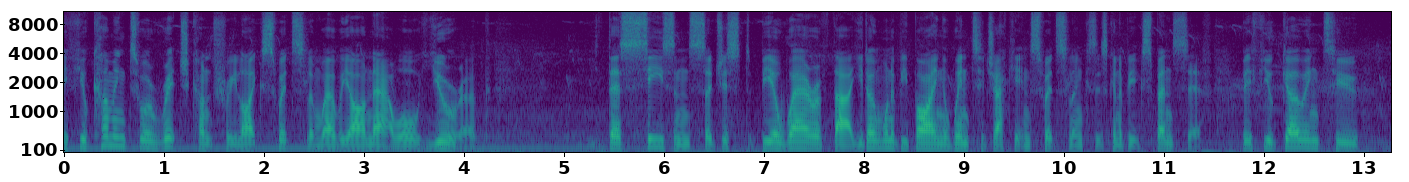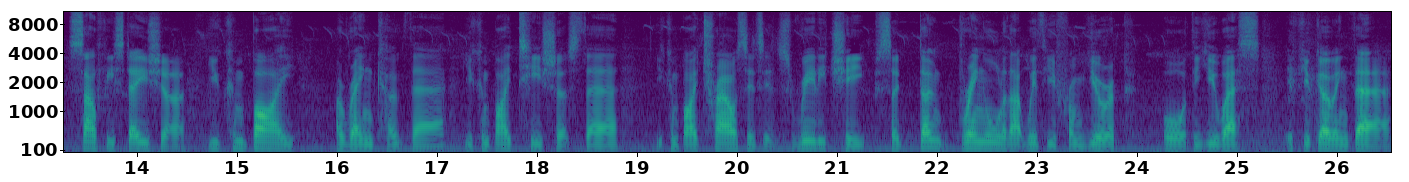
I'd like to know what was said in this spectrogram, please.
if you're coming to a rich country like Switzerland, where we are now, or Europe, there's seasons, so just be aware of that. You don't want to be buying a winter jacket in Switzerland because it's going to be expensive. But if you're going to Southeast Asia, you can buy a raincoat there, you can buy t shirts there, you can buy trousers, it's really cheap. So don't bring all of that with you from Europe or the US if you're going there.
